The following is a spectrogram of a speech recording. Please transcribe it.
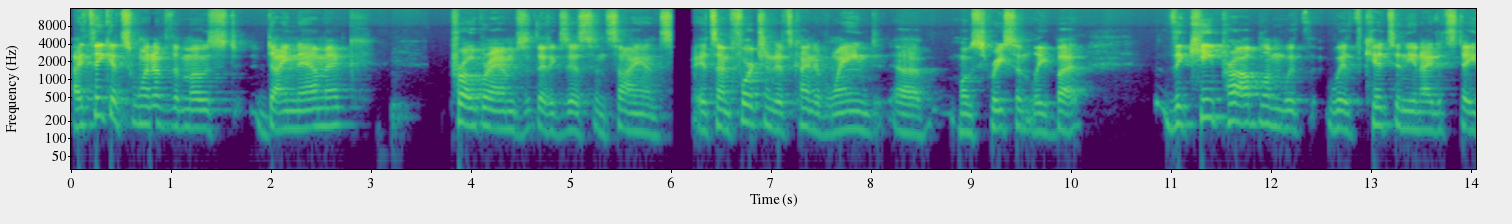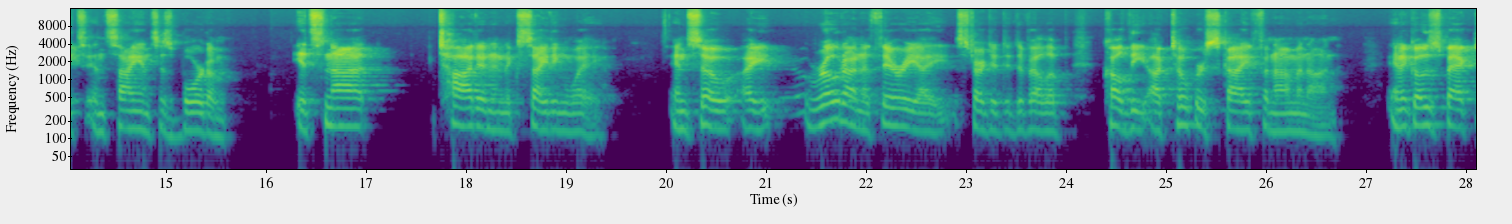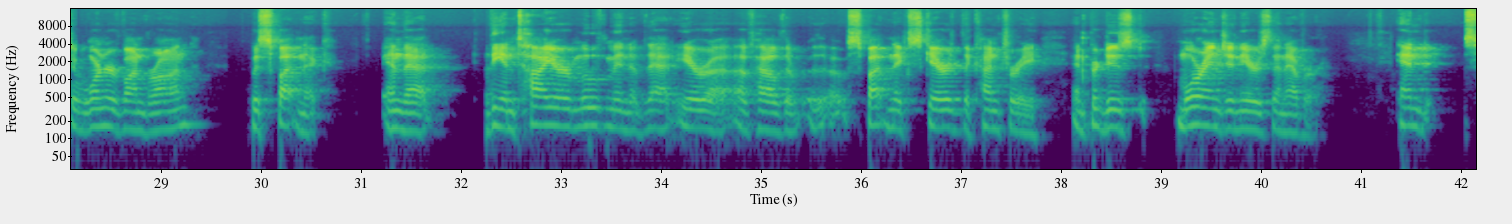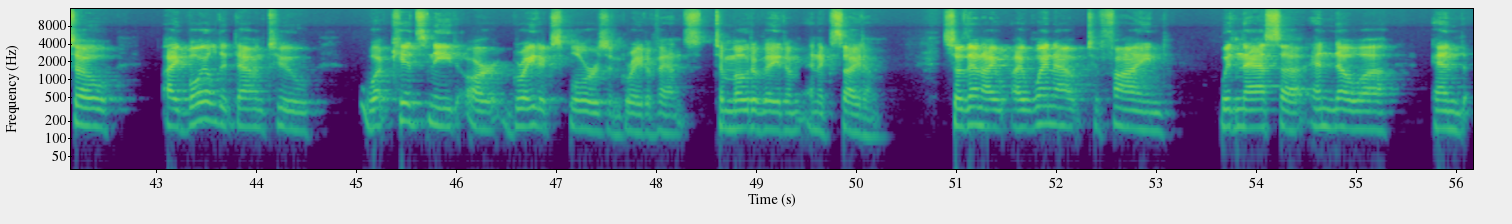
I think it's one of the most dynamic programs that exists in science. It's unfortunate it's kind of waned uh, most recently, but the key problem with with kids in the United States and science is boredom. It's not taught in an exciting way. And so I wrote on a theory I started to develop called the October sky phenomenon. And it goes back to Wernher von Braun with Sputnik and that the entire movement of that era of how the uh, Sputnik scared the country and produced more engineers than ever. And so I boiled it down to what kids need are great explorers and great events to motivate them and excite them. So then I, I went out to find with NASA and NOAA and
